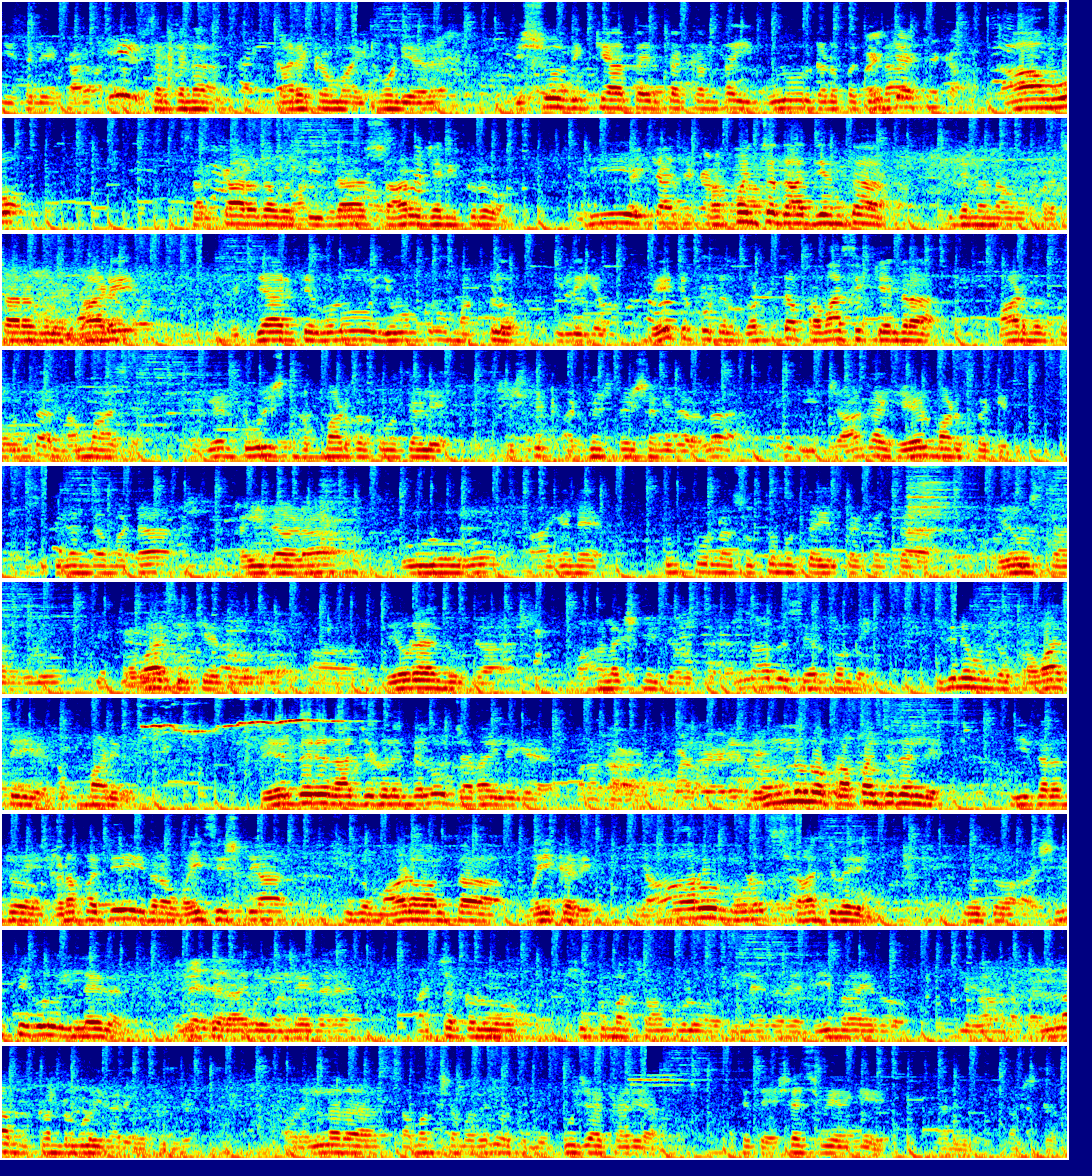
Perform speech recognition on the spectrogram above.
ಈ ಸಲ ವಿಸರ್ಜನಾ ಕಾರ್ಯಕ್ರಮ ಇಟ್ಕೊಂಡಿದ್ದಾರೆ. ವಿಶ್ವವಿಖ್ಯಾತ ಇರ್ತಕ್ಕಂಥ ಈ ಗುಳೂರು ಗಣಪತಿ ನಾವು ಸರ್ಕಾರದ ವತಿಯಿಂದ ಸಾರ್ವಜನಿಕರು ಇಡೀ ಪ್ರಪಂಚದಾದ್ಯಂತ ಇದನ್ನು ನಾವು ಪ್ರಚಾರಗಳು ಮಾಡಿ ವಿದ್ಯಾರ್ಥಿಗಳು ಯುವಕರು ಮಕ್ಕಳು ಇಲ್ಲಿಗೆ ಭೇಟಿ ಕೊಟ್ಟು ದೊಡ್ಡ ಪ್ರವಾಸಿ ಕೇಂದ್ರ ಮಾಡಬೇಕು ಅಂತ ನಮ್ಮ ಆಸೆ. ಈಗೇನು ಟೂರಿಸ್ಟ್ ಹಬ್ ಮಾಡಬೇಕು ಅಂತೇಳಿ ಡಿಸ್ಟ್ರಿಕ್ಟ್ ಅಡ್ಮಿನಿಸ್ಟ್ರೇಷನ್ ಇದಾರಲ್ಲ, ಈ ಜಾಗ ಹೇಳಿ ಮಾಡಿಸ್ಬೇಕಿದೆ ಸಿದ್ಧಗಂಗಾ ಕೈದಾಳ, ಗೂಳೂರು ಹಾಗೆಯೇ ತುಮಕೂರಿನ ಸುತ್ತಮುತ್ತ ಇರ್ತಕ್ಕಂಥ ದೇವಸ್ಥಾನಗಳು, ಪ್ರವಾಸಿ ಕೇಂದ್ರಗಳು ದೇವರಾಯ ದುರ್ಗ ಮಹಾಲಕ್ಷ್ಮಿ ದೇವಸ್ಥಾನ ಎಲ್ಲದೂ ಸೇರಿಕೊಂಡು ಇದನ್ನೇ ಒಂದು ಪ್ರವಾಸಿ ಹಬ್ ಮಾಡಿದೆ. ಬೇರೆ ಬೇರೆ ರಾಜ್ಯಗಳಿಂದಲೂ ಜನ ಇಲ್ಲಿಗೆ ಬರಕ್ಕಾಗುತ್ತೆ ಎಲ್ಲೂ ಪ್ರಪಂಚದಲ್ಲಿ ಈ ಥರದ್ದು ಗಣಪತಿ ಇದರ ವೈಶಿಷ್ಟ್ಯ ಇದು ಮಾಡುವಂಥ ವೈಖರಿ ಯಾರೂ ನೋಡೋಕ್ಕೆ ಸಾಧ್ಯವೇ ಇಲ್ಲ. ಇವತ್ತು ಆ ಶಿಲ್ಪಿಗಳು ಇಲ್ಲೇ ಇದ್ದಾರೆ. ರಾಜು ಇಲ್ಲೇ ಇದ್ದಾರೆ. ಅರ್ಚಕರು ಶಿವಕುಮಾರ್ ಸ್ವಾಮಿಗಳು ಇಲ್ಲೇ ಇದ್ದಾರೆ. ಭೀಮರಾಯರು ಇಲ್ಲೇ ಇದ್ದಾರೆ. ನಮ್ಮ ಎಲ್ಲ ಮುಖಂಡರುಗಳು ಇದ್ದಾರೆ ಇವತ್ತಿಲ್ಲಿ ಅವರೆಲ್ಲರ ಸಮಕ್ಷಮದಲ್ಲಿ ಇವತ್ತಿಲ್ಲಿ ಪೂಜಾ ಕಾರ್ಯ ಅತ್ಯಂತ ಯಶಸ್ವಿಯಾಗಿ ನಡೆದಿದೆ. ನಮಸ್ಕಾರ.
